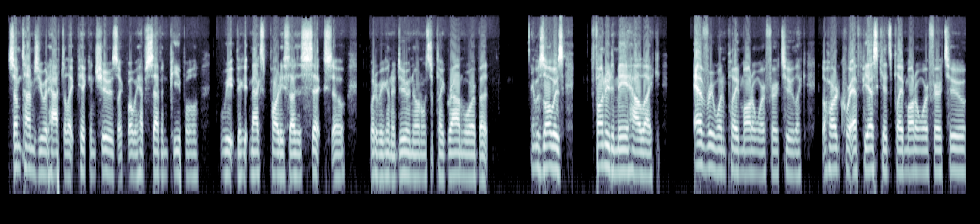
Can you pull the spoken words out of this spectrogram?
sometimes you would have to like pick and choose. Like, well, we have seven people. We the max party size is six, so what are we gonna do? No one wants to play ground war, but it was always funny to me how like everyone played Modern Warfare 2. Like the hardcore FPS kids played Modern Warfare 2.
